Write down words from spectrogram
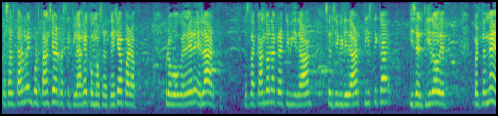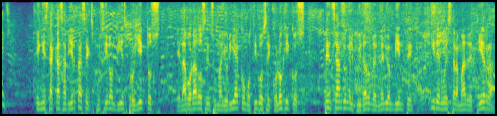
resaltar la importancia del reciclaje como estrategia para promover el arte, destacando la creatividad, sensibilidad artística y sentido de pertenencia. En esta casa abierta se expusieron 10 proyectos, elaborados en su mayoría con motivos ecológicos, pensando en el cuidado del medio ambiente y de nuestra madre tierra.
